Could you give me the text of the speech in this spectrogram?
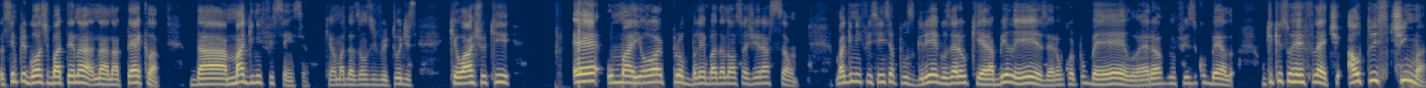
eu sempre gosto de bater na, na, na tecla da magnificência, que é uma das 11 virtudes, que eu acho que é o maior problema da nossa geração. Magnificência para os gregos era o que? Era beleza, era um corpo belo, era um físico belo. O que, que isso reflete? Autoestima.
